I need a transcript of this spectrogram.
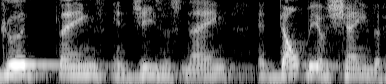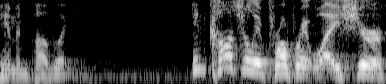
good things in Jesus' name and don't be ashamed of him in public. In culturally appropriate ways, sure,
